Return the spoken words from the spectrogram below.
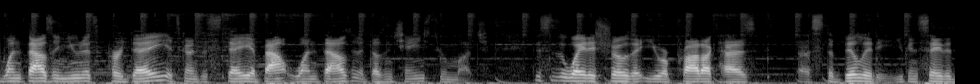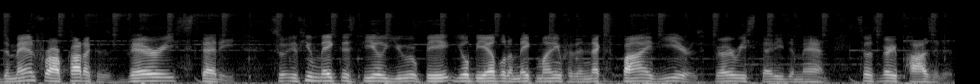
1,000 units per day, it's going to stay about 1,000. It doesn't change too much. This is a way to show that your product has uh, stability. You can say the demand for our product is very steady. So if you make this deal, you'll be, you'll be able to make money for the next five years. Very steady demand. So it's very positive.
